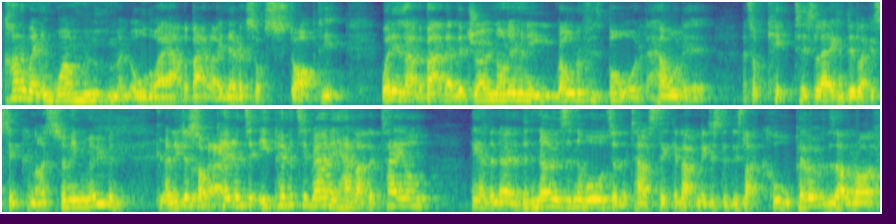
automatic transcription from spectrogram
kind of went in one movement all the way out the back, like, never sort of stopped. He, when he was out the back, they had the drone on him and he rolled off his board and held it and sort of kicked his leg and did like a synchronized swimming move. And, and he just sort of pivoted, he pivoted round, he had like the tail, he had the nose, the nose in the water and the tail sticking up and he just did this like cool pivot with his other arm.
